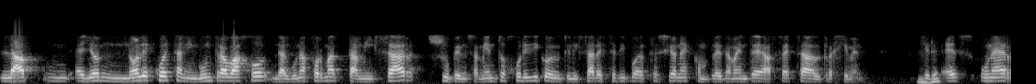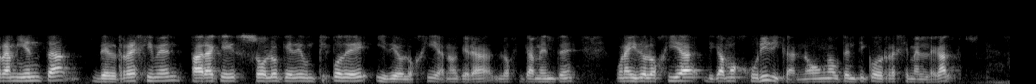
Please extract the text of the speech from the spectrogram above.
la, ellos no les cuesta ningún trabajo de alguna forma tamizar su pensamiento jurídico y utilizar este tipo de expresiones completamente afectas al régimen. Es una herramienta del régimen para que solo quede un tipo de ideología, ¿no? que era lógicamente una ideología, digamos, jurídica, no un auténtico régimen legal.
